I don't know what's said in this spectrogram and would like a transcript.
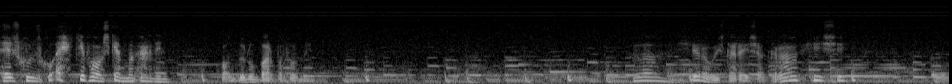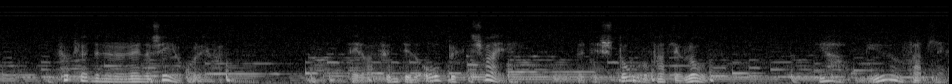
Þeir skulu sko ekki fá að skemma garðinn. Komdu nú, Barbaþór minn. Ah, hér á víst að reysa grafhísi. Fuglarnir eru að reyna að segja okkur eitthvað. Þeir hafa fundið óbyggt svæði. Þetta er stór og falleg lóð. Já, mjög falleg.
